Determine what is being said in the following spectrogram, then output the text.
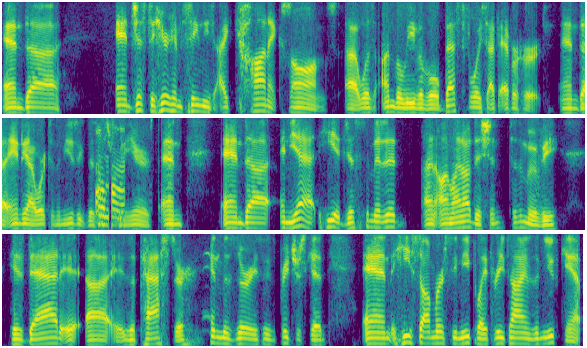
and uh, and just to hear him sing these iconic songs uh, was unbelievable. Best voice I've ever heard. And uh, Andy and I worked in the music business for Uh-huh. many years, and and uh, and yet he had just submitted an online audition to the movie. His dad uh, is a pastor in Missouri, so he's a preacher's kid, and he saw MercyMe play three times in youth camp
